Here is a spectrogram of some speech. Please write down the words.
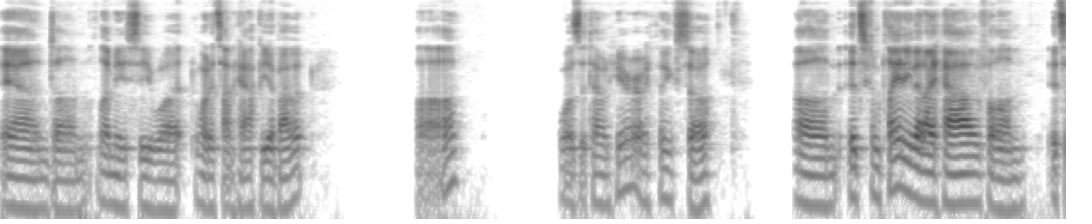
and um, let me see what what it's unhappy about. Uh, was it down here? I think so. Um, it's complaining that I have um, it's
